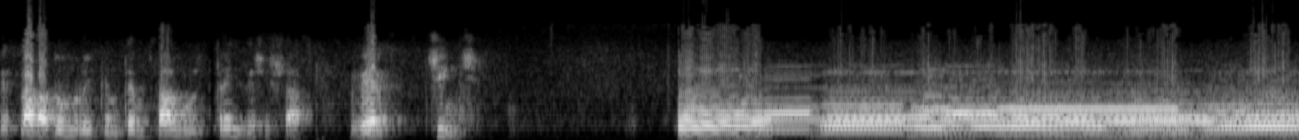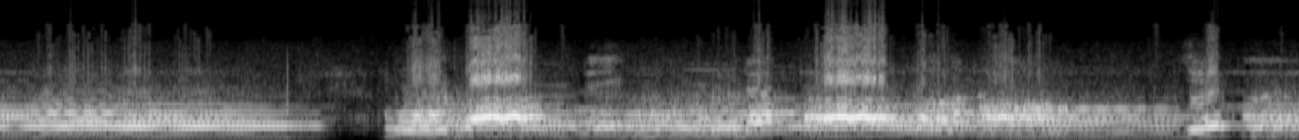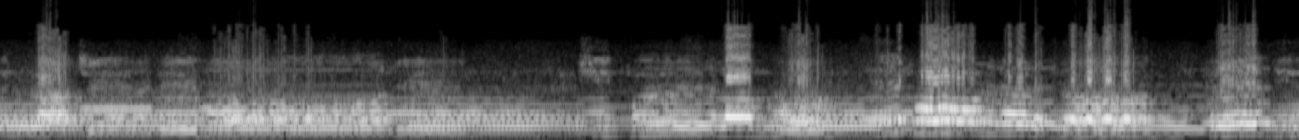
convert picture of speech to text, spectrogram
Pe slava Domnului cântăm psalmul 36, vers 5. é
